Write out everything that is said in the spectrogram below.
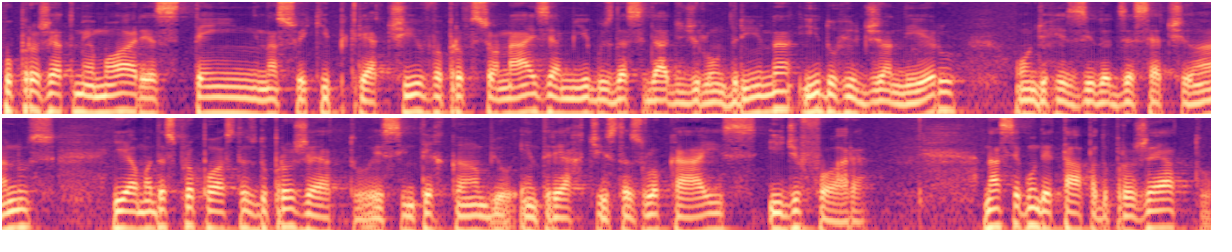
O projeto Memórias tem na sua equipe criativa profissionais e amigos da cidade de Londrina e do Rio de Janeiro, onde resido há 17 anos, e é uma das propostas do projeto, esse intercâmbio entre artistas locais e de fora. Na segunda etapa do projeto,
